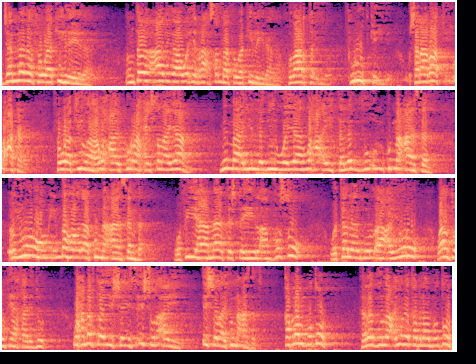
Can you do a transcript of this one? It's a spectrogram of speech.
jannada fawaakihdeeda cuntada caadigaa wixii raacsan baa fawaakih la yidhahdaa khudaarta iyo furuudka iyo sharaabaadka iyo waxaa kale. Fawaakihuhaa waxa ay ku raaxaysanayaan. Mima ay ladii wayaan waxa ay taladu ku macaansan cuyuunuhum indhahoodaa ku macaansanba. Wa fiiha maa tashtahihi اlanfusu wa taladu اlacyunu wa antum fiiha khaaliduun waxa naftooda ishayso ishuna ay ishana ay ku macaansanto qabla albutuun taladu lacyuni qabla albutuun.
